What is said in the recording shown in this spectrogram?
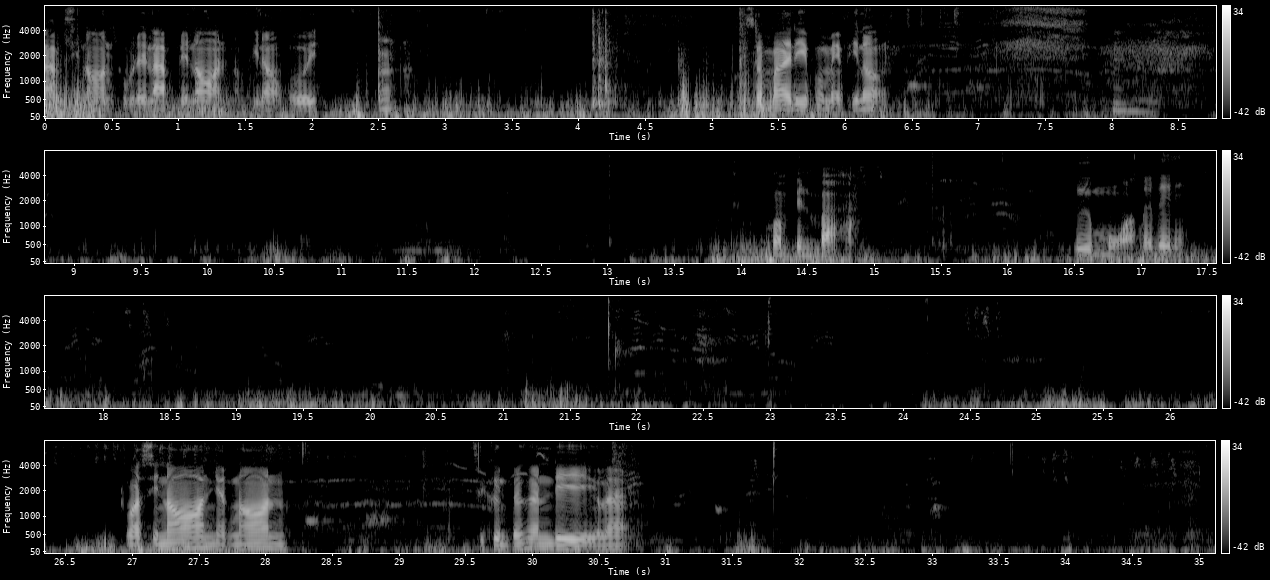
รับสินอนก็บ่ได้รับได้นอนพี่น้องเอ้ยสบายดีพ่อแม่พี่น้องความเป็นบ้าลืมหมวกเลยได้นี่ว่าสินอน อยากนอน ขึ้นไปเพื่อนดีอีกแล้ว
